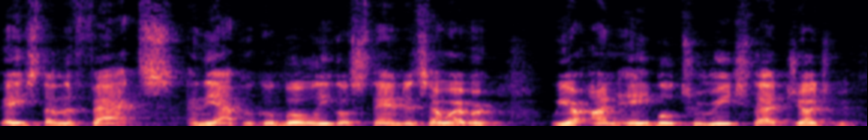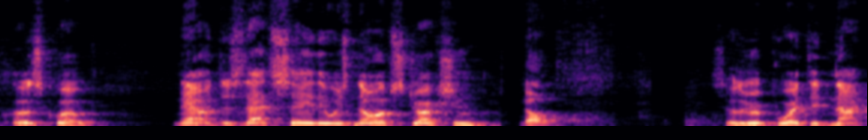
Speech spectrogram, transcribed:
Based on the facts and the applicable legal standards, however, we are unable to reach that judgment. Close quote. Now, does that say there was no obstruction? No. So the report did not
